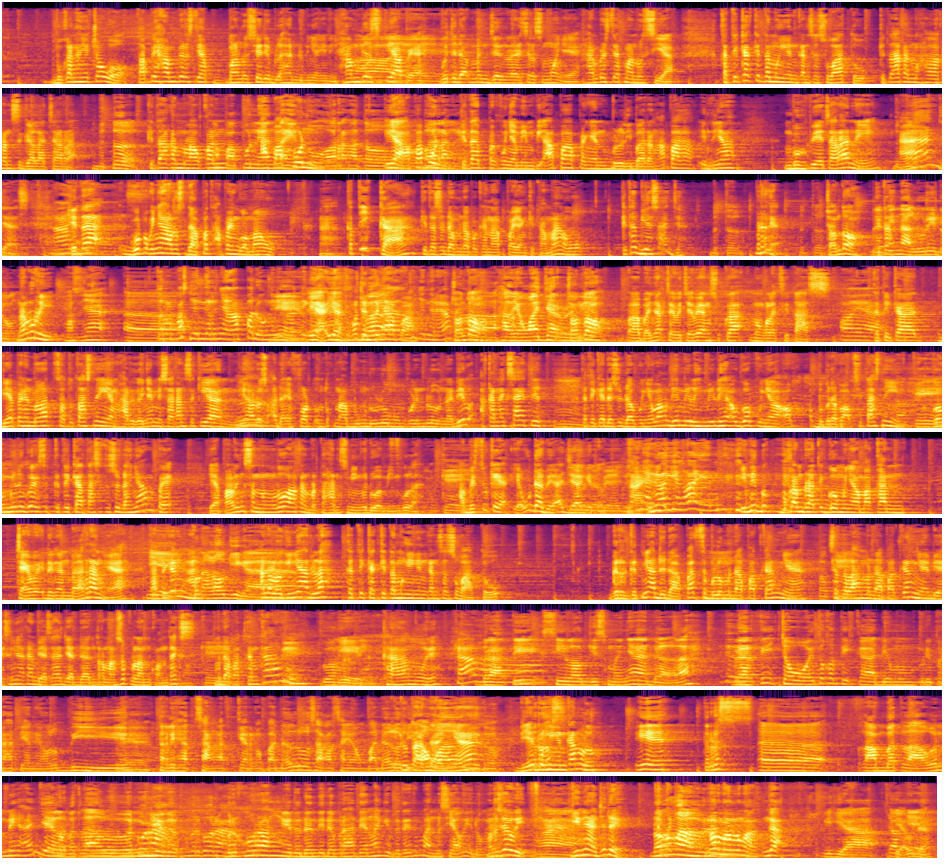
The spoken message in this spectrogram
Bukan hanya cowok, tapi hampir setiap manusia di belahan dunia ini, hampir Oh, setiap iya, ya, iya, gue tidak mengeneralisir semuanya ya, hampir setiap manusia, ketika kita menginginkan sesuatu, kita akan menghalalkan segala cara. Betul. Kita akan melakukan Apa pun ya, entah itu orang atau Iya, apa pun. barang ya. Kita punya mimpi apa, pengen beli barang apa, intinya mbuh piye carane, anjas. Anjas. Kita gue pokoknya harus dapat apa yang gue mau. Nah, ketika kita sudah mendapatkan apa yang kita mau, kita biasa aja. Betul. Bener nggak? Betul. Contoh, Berarti kita naluri dong. naluri. Maksudnya eh, Terlepas gendernya apa dong ini Iya, berarti? Iya, kan? iya, Gua- gendernya apa? itu gendernya apa? Contoh. eh, hal yang wajar berarti. Contoh, uh, banyak cewek-cewek yang suka mengkoleksi tas. Oh iya. Ketika dia pengen banget satu tas nih yang harganya misalkan sekian, dia Hmm. harus ada effort untuk nabung dulu, ngumpulin dulu. Nah, dia akan excited. Hmm. Ketika dia sudah punya uang, dia milih-milih, oh gue punya op- beberapa opsi tas nih. Oke. Gue milih gue ketika tas itu sudah nyampe, ya paling seneng lo akan bertahan seminggu dua minggu lah. Oke. Habis itu kayak ya udah be aja Udah gitu. be aja. Nah, nyari ini lagi yang lain. ini bu- bukan berarti gue menyamakan cewek dengan barang ya, tapi Iya, kan be- analogi kan. Analoginya adalah ketika kita menginginkan sesuatu, gregetnya ada dapat sebelum mendapatkannya. Hmm. Oke. Setelah mendapatkannya biasanya akan biasa aja dan termasuk dalam konteks Oke. mendapatkan kamu. Oke, gua ngerti. gitu. Kamu ya. Kamu. Berarti si logismenya adalah berarti cowok itu ketika dia memberi perhatian yang lebih, Iya. terlihat sangat care kepada lu, sangat sayang pada lu Itu di awal tandanya gitu. dia Terus- menginginkan lo. Iya, terus eh, lambat laun nih anjay lambat laun berkurang, gitu. berkurang. Berkurang gitu dan tidak perhatian lagi. Berarti itu manusiawi dong. ya? Manusiawi. Nah. Gini aja deh. Normal berarti. Normal normal. Enggak. Iya, ya Oke. udah.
